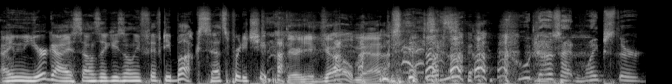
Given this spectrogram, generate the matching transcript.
I mean, your guy sounds like he's only fifty bucks. That's pretty cheap. There you go, man. who does that and wipes their?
